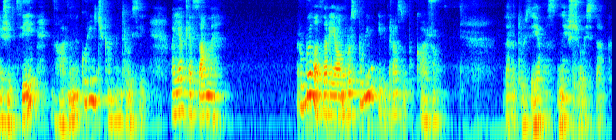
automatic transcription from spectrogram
живці гарними корінчиками, друзі. А як я саме робила, зараз я вам розповім і відразу покажу. Зараз, друзі, я вас знищу ось так.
